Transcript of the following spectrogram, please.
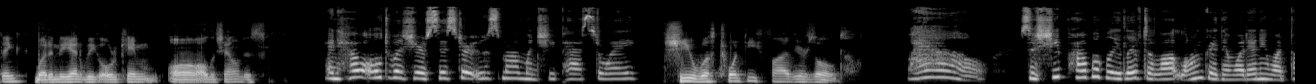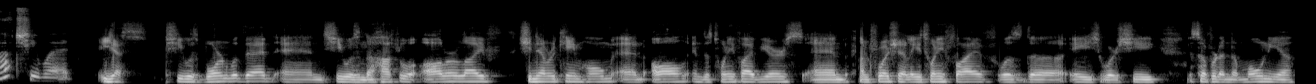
think. But in the end, we overcame all, all the challenges. And how old was your sister Usman when she passed away? She was 25 years old. Wow. So she probably lived a lot longer than what anyone thought she would. Yes, she was born with that and she was in the hospital all her life. She never came home at all in this 25 years. And unfortunately, 25 was the age where she suffered a pneumonia.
